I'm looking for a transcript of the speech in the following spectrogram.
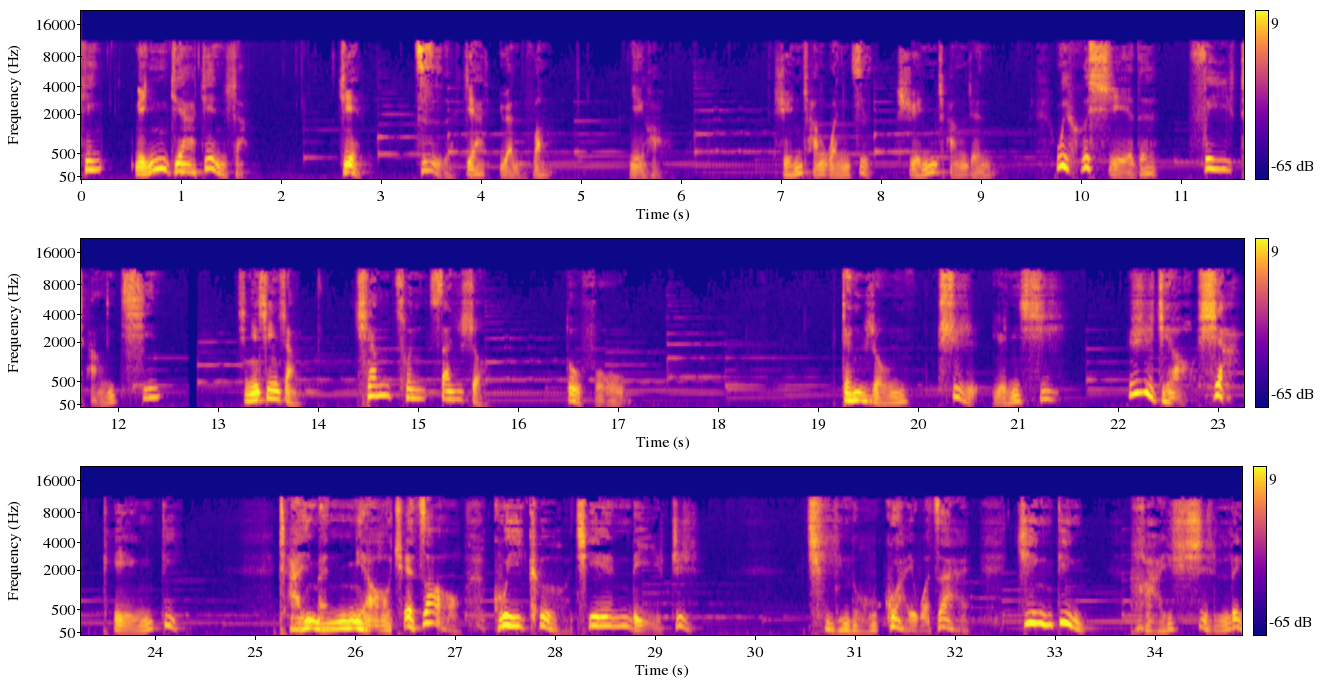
听名家鉴赏，见自家远方。您好，寻常文字，寻常人，为何写的非常亲？请您欣赏《羌村三首》，杜甫。峥嵘赤云西，日脚下平地。柴门鸟雀噪，归客千里至。妻奴怪我在，惊定还是泪。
